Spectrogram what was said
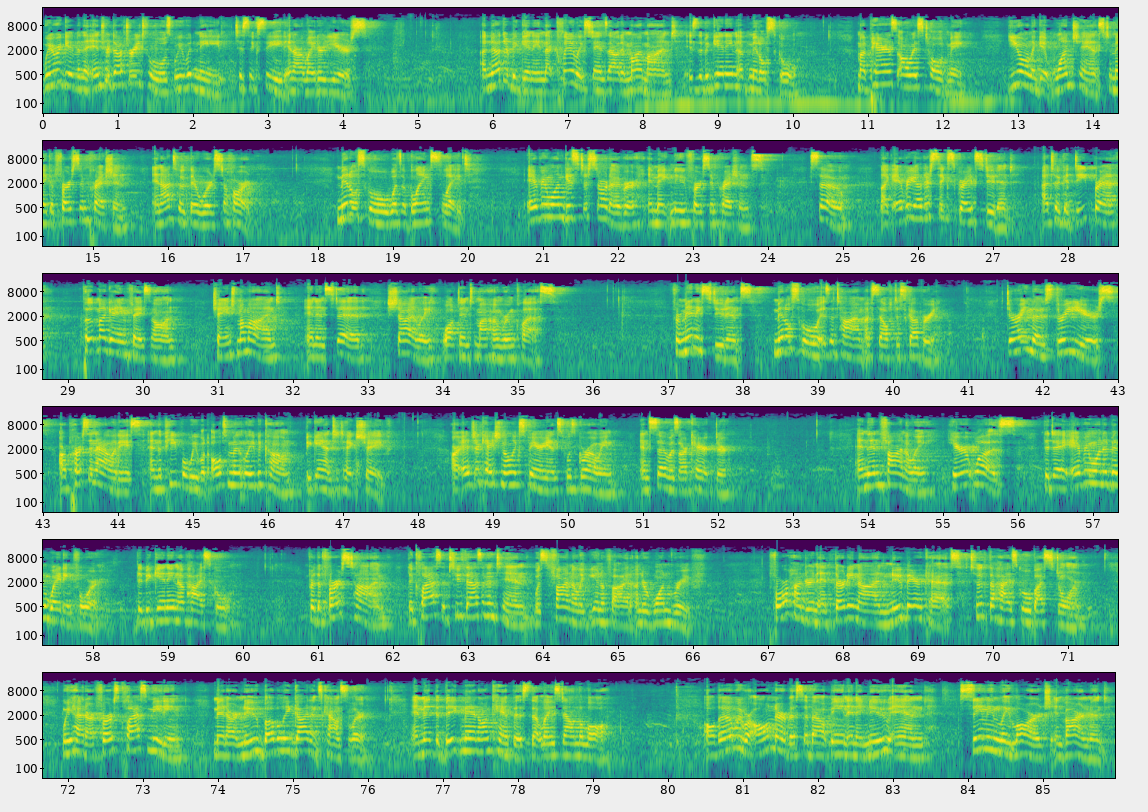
we were given the introductory tools we would need to succeed in our later years. Another beginning that clearly stands out in my mind is the beginning of middle school. My parents always told me, you only get one chance to make a first impression, and I took their words to heart. Middle school was a blank slate. Everyone gets to start over and make new first impressions. So, like every other sixth grade student, I took a deep breath put my game face on, changed my mind, and instead shyly walked into my homeroom class. For many students, middle school is a time of self-discovery. During those three years, our personalities and the people we would ultimately become began to take shape. Our educational experience was growing, and so was our character. And then finally, here it was, the day everyone had been waiting for, the beginning of high school. For the first time, the class of 2010 was finally unified under one roof. 439 new Bearcats took the high school by storm. We had our first class meeting, met our new bubbly guidance counselor, and met the big man on campus that lays down the law. Although we were all nervous about being in a new and seemingly large environment,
